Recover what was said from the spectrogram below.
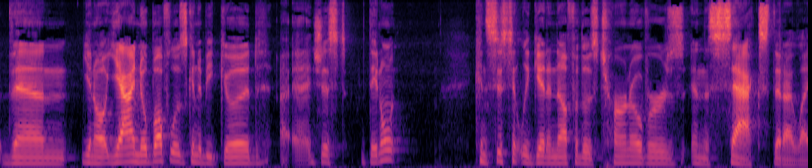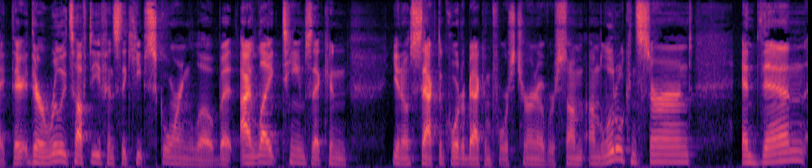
then, you know, yeah, I know Buffalo's going to be good. I just they don't consistently get enough of those turnovers and the sacks that I like. They're, they're a really tough defense. They keep scoring low, but I like teams that can, you know, sack the quarterback and force turnovers. So I'm, I'm a little concerned. And then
